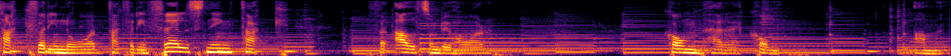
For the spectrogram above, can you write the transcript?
Tack för din nåd, tack för din frälsning, tack för allt som du har. Kom Herre, kom. Amen.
